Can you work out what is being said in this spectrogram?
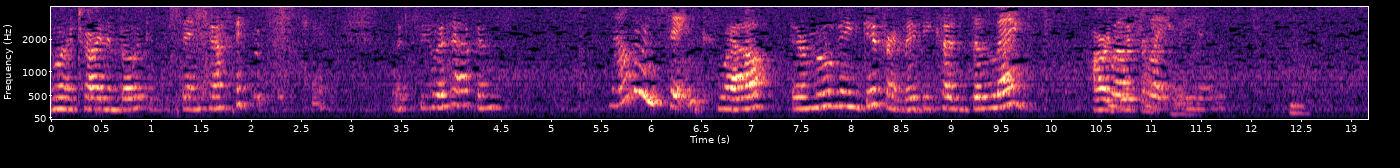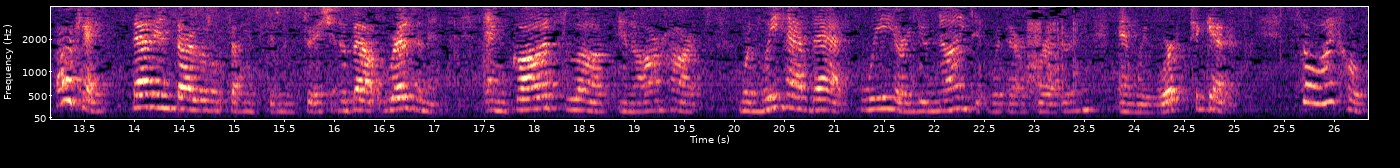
You want to try them both at the same time? okay. Let's see what happens. Now they're in sync. Well, they're moving differently because the lengths are well, different. Slightly, yeah. Hmm. Okay, that ends our little science demonstration about resonance and God's love in our hearts. When we have that, we are united with our brethren and we work together. So I hope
